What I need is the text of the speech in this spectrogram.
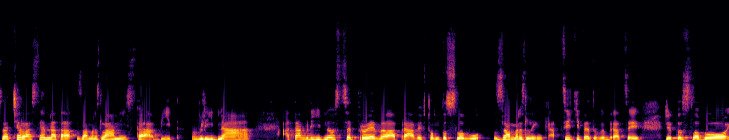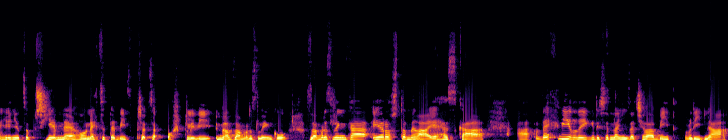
Začala jsem na ta zamrzlá místa být vlídná a ta vlídnost se projevila právě v tomto slovu zamrzlinka. Cítíte tu vibraci, že to slovo je něco příjemného, nechcete být přece ošklivý na zamrzlinku. Zamrzlinka je rostomilá, je hezká a ve chvíli, kdy jsem na ní začala být vlídná,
